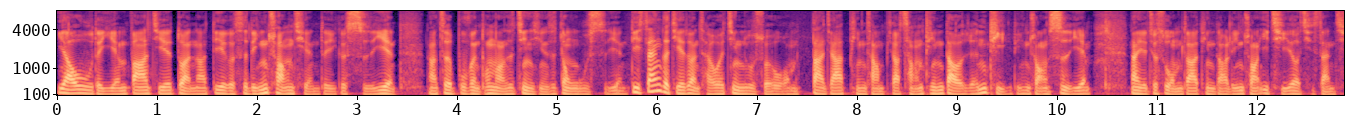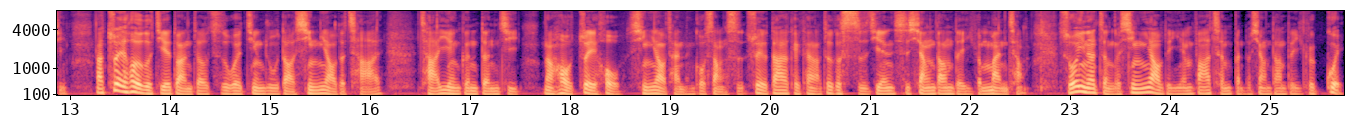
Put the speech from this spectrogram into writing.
药物的研发阶段，那第二个是临床前的一个实验，那这部分通常是进行是动物实验，第三个阶段才会进入所谓我们大家平常比较常听到人体临床试验。那也就是我们大家听到临床一期、二期、三期，那最后一个阶段就是会进入到新药的查查验跟登记，然后最后新药才能够上市。所以大家可以看到这个时间是相当的一个漫长。所以呢，整个新药的研发成本都相当的一个贵。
